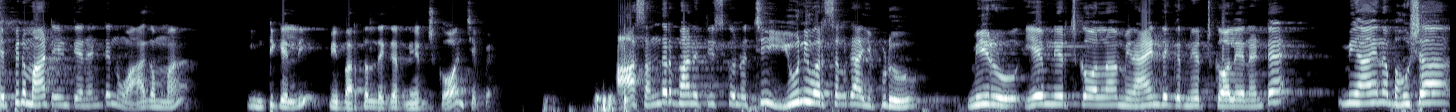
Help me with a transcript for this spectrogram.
చెప్పిన మాట ఏంటి అని అంటే నువ్వు ఆగమ్మా ఇంటికి వెళ్ళి మీ భర్తల దగ్గర నేర్చుకో అని చెప్పాడు ఆ సందర్భాన్ని తీసుకొని వచ్చి యూనివర్సల్గా ఇప్పుడు మీరు ఏం నేర్చుకోవాలన్నా మీ ఆయన దగ్గర నేర్చుకోవాలి అని అంటే మీ ఆయన బహుశా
